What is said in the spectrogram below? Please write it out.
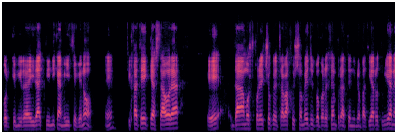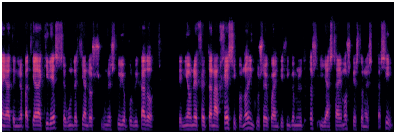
porque mi realidad clínica me dice que no. ¿eh? Fíjate que hasta ahora eh, dábamos por hecho que el trabajo isométrico, por ejemplo, la tendinopatía rotuliana y la tendinopatía de Aquiles, según decían los, un estudio publicado tenía un efecto analgésico, ¿no? incluso de 45 minutos, y ya sabemos que esto no es así.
